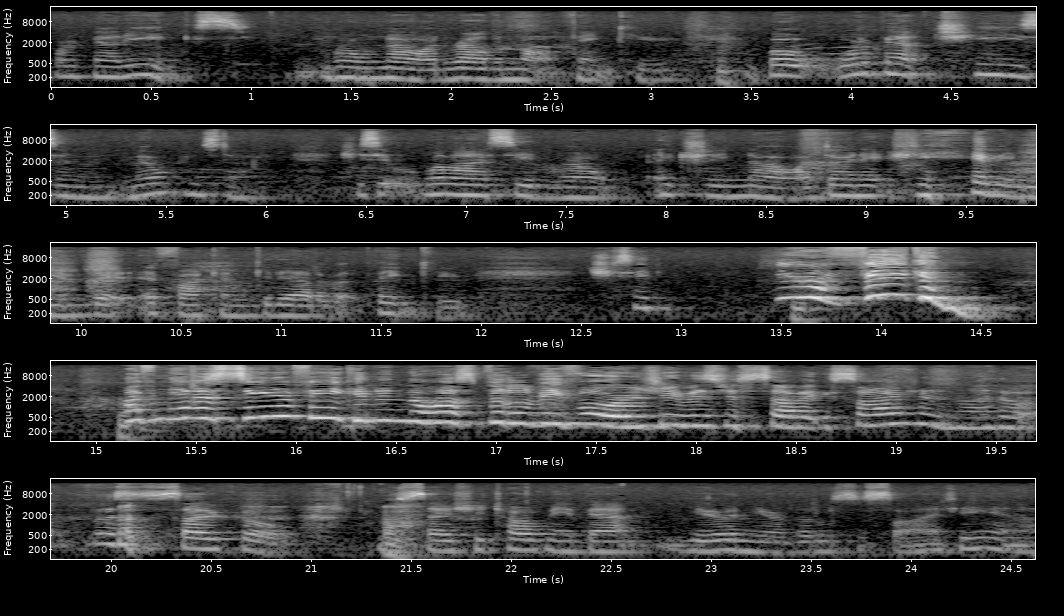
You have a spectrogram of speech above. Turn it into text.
what about eggs? Well, no, I'd rather not, thank you. well, what about cheese and milk and stuff? She said, Well, I said, Well, actually, no, I don't actually have any of that if I can get out of it, thank you. She said, You're a vegan! I've never seen a vegan in the hospital before. And she was just so excited, and I thought, This is so cool. And so she told me about you and your little society, and I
